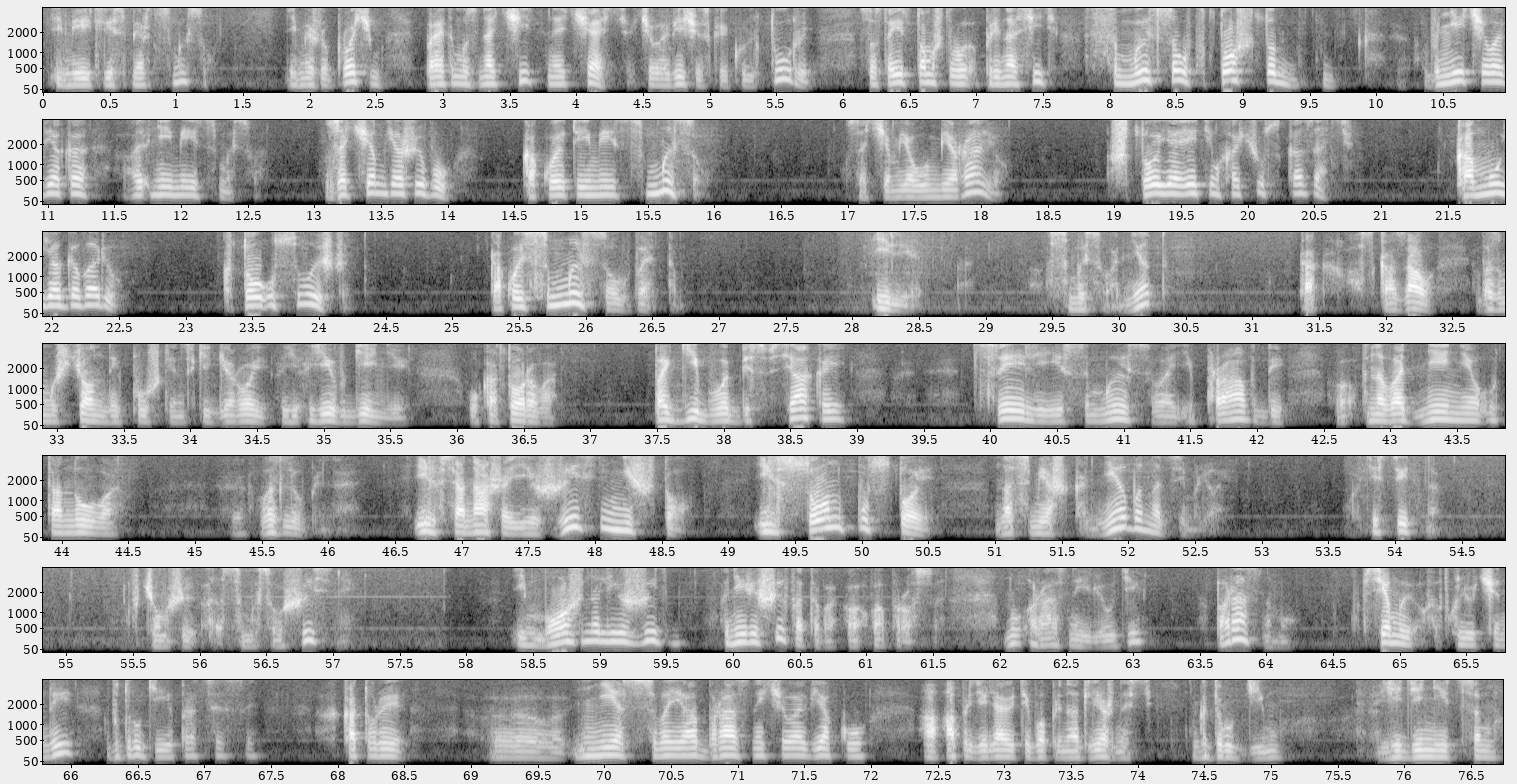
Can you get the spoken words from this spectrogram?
Имеет ли смерть смысл? И, между прочим, поэтому значительная часть человеческой культуры состоит в том, чтобы приносить смысл в то, что вне человека а, не имеет смысла. Зачем я живу? Какой это имеет смысл? Зачем я умираю? Что я этим хочу сказать? Кому я говорю? Кто услышит? Какой смысл в этом? Или смысла нет, как сказал возмущенный пушкинский герой Евгений, у которого погибло без всякой цели и смысла и правды в наводнение утонула возлюбленная. Или вся наша и жизнь ничто, или сон пустой, насмешка неба над землей. Действительно, в чем же смысл жизни? И можно ли жить, не решив этого вопроса? Ну, разные люди по-разному. Все мы включены в другие процессы, которые э, не своеобразны человеку, а определяют его принадлежность к другим единицам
